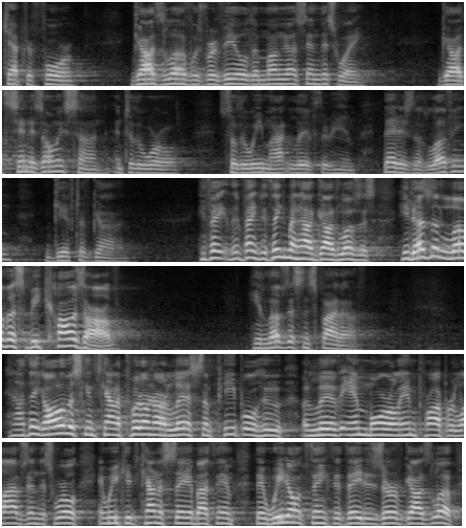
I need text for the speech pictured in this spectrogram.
chapter 4 God's love was revealed among us in this way God sent his only Son into the world so that we might live through him. That is the loving gift of God. In fact, in fact, think about how God loves us. He doesn't love us because of, He loves us in spite of. And I think all of us can kind of put on our list some people who live immoral, improper lives in this world, and we could kind of say about them that we don't think that they deserve God's love.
